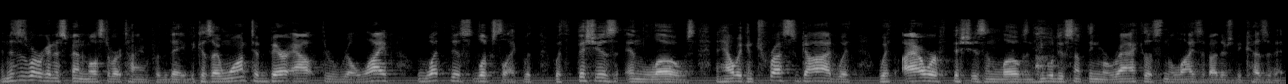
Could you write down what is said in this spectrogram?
And this is where we're going to spend most of our time for the day because I want to bear out through real life what this looks like with, with fishes and loaves and how we can trust God with, with our fishes and loaves and He will do something miraculous in the lives of others because of it.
